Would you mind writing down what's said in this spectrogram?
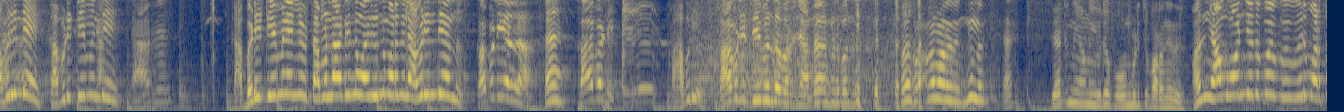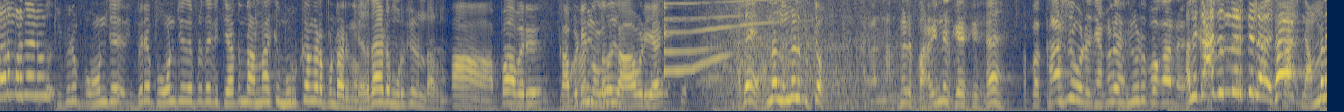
അവരിന്റെ കബഡി ടീമിന്റെ കബഡി ടീമിനല്ലേ തമിഴ്നാട്ടിൽ നിന്ന് വരും പറഞ്ഞില്ല അവരിന്ത്യാന്ന് കബഡിയല്ല? കബഡി. കബഡിയോ കബഡി ടീം എന്താ പറഞ്ഞ അതാ ഞങ്ങൾ വന്നു ചേട്ടനെയാണ് ഇവർ ഫോൺ വിളിച്ച് പറഞ്ഞത് അത് ഞാൻ ഫോൺ ചെയ്തപ്പോ ഇവർ വർത്താനം പറഞ്ഞതിനോട് ഇവർ ഫോൺ ഇവരെ ഫോൺ ചെയ്തപ്പോഴത്തേക്ക് ചേട്ടന്റെ അണ്ണാക്ക് മുറുക്കാൻ കിടപ്പുണ്ടായിരുന്നു ചെറുതായിട്ട് മുറുക്കിയിട്ടുണ്ടായിരുന്നു ആ അപ്പൊ അവർ കബഡി എന്നുള്ളത് കാവടിയായി അതെ എന്നാ നിങ്ങൾ വിട്ടോ ഞങ്ങൾ പറയുന്ന കേക്ക് ഏ? അപ്പൊ കാശ് കൊടു ഞങ്ങൾ അങ്ങോട്ട് പോകാൻ അത് നമ്മൾ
